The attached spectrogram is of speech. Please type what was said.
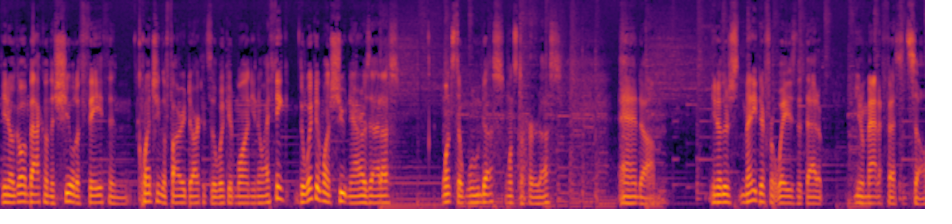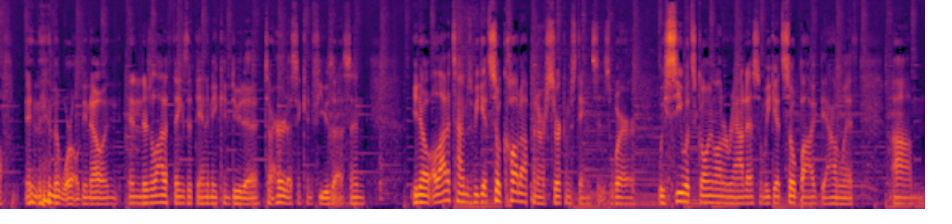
You know, going back on the shield of faith and quenching the fiery darts of the wicked one. You know, I think the wicked one shooting arrows at us wants to wound us, wants to hurt us, and um, you know, there's many different ways that that you know manifests itself in, in the world. You know, and and there's a lot of things that the enemy can do to to hurt us and confuse us. And you know, a lot of times we get so caught up in our circumstances where we see what's going on around us and we get so bogged down with um,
